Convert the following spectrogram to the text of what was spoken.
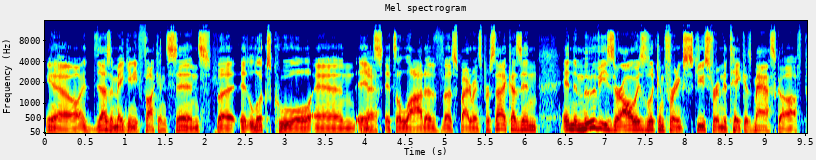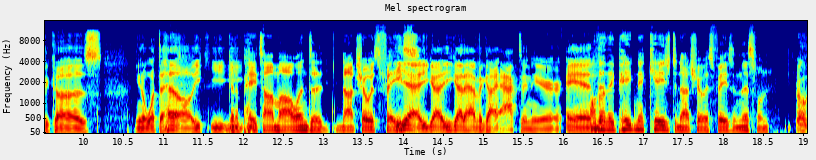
you know, it doesn't make any fucking sense, but it looks cool, and it's Yeah. it's a lot of uh, Spider-Man's personality. Because in in the movies, they're always looking for an excuse for him to take his mask off because you know what the hell you, you, Gonna you- pay Tom Holland to not show his face. yeah, you got you got to have a guy acting here, and Although they paid Nick Cage to not show his face in this one. Oh,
